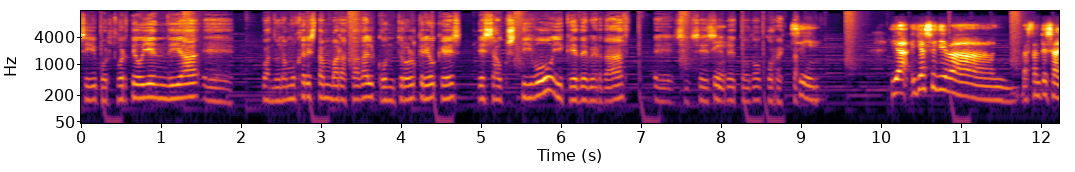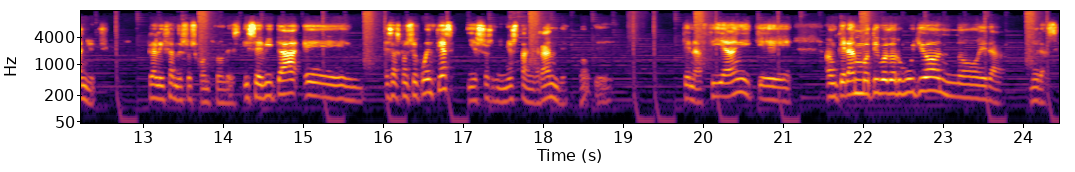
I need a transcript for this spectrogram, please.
Sí, por suerte hoy en día, eh, cuando una mujer está embarazada, el control creo que es exhaustivo y que de verdad eh, si se sigue todo correcto. Sí, ya, se llevan bastantes años realizando esos controles y se evita eh, esas consecuencias y esos niños tan grandes que, nacían y que, aunque eran motivo de orgullo, no era, no era así.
